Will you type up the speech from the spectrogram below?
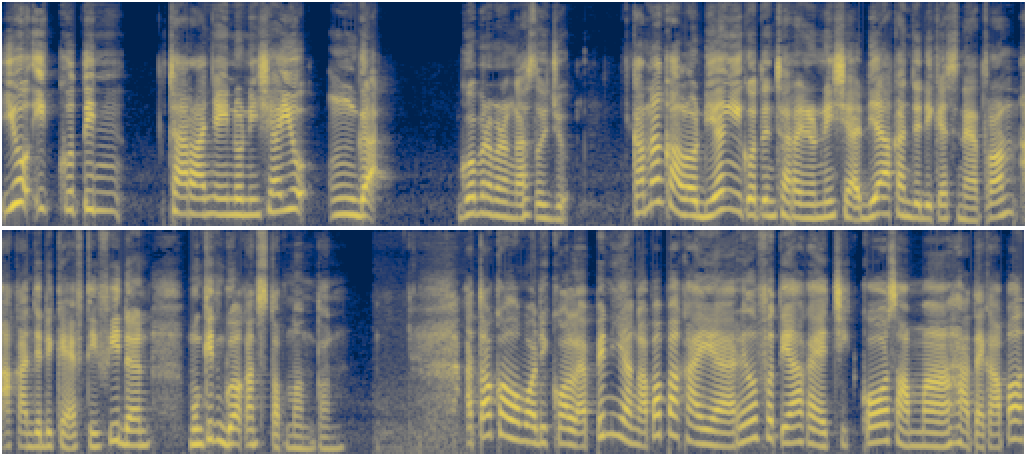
yuk ikutin caranya Indonesia yuk. Enggak gue benar-benar nggak setuju. Karena kalau dia ngikutin cara Indonesia dia akan jadi kayak sinetron akan jadi kayak FTV dan mungkin gue akan stop nonton atau kalau mau di collabin ya nggak apa-apa kayak real food ya kayak Chico sama HT Couple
